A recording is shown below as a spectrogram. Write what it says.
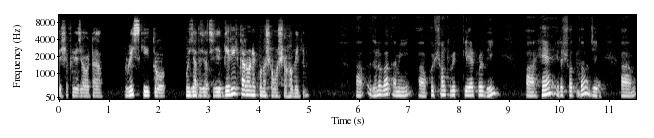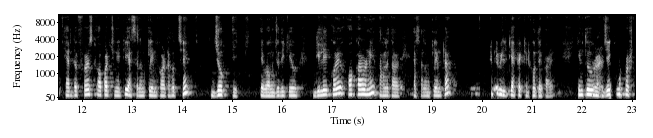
দেশে ফিরে যাওয়াটা রিস্কি তো জানতে চাচ্ছে যে দেরির কারণে কোনো সমস্যা হবে কিনা। ধন্যবাদ। আমি খুব সংক্ষেপে ক্লিয়ার করে দিই। হ্যাঁ এটা সত্য যে at the first opportunity asylum claim করাটা হচ্ছে যৌক্তিক এবং যদি কেউ ডিলে করে অকারণে, তাহলে তার অ্যাসালাম ক্লেমটা ক্রেডিবিলিটি অ্যাফেক্টেড হতে পারে। কিন্তু যে কোনো প্রশ্ন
